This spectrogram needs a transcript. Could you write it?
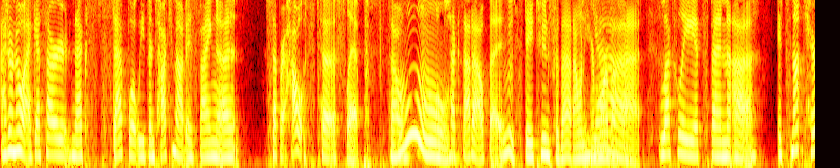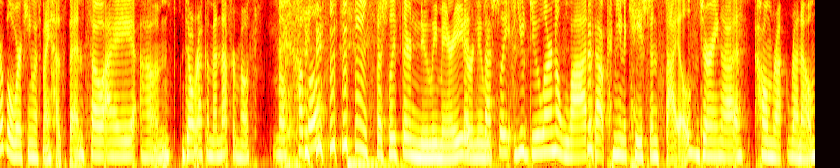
I don't know, I guess our next step, what we've been talking about, is buying a separate house to flip. So we'll check that out. But Ooh, stay tuned for that. I want to hear yeah, more about that. Luckily, it's been uh, it's not terrible working with my husband. So I um, don't recommend that for most most couples, especially if they're newly married or new. especially newly- you do learn a lot about communication styles during a home re- reno.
